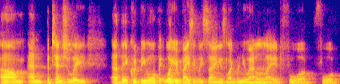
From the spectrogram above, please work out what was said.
um, and potentially uh, there could be more. What you're basically saying is like renew Adelaide for for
